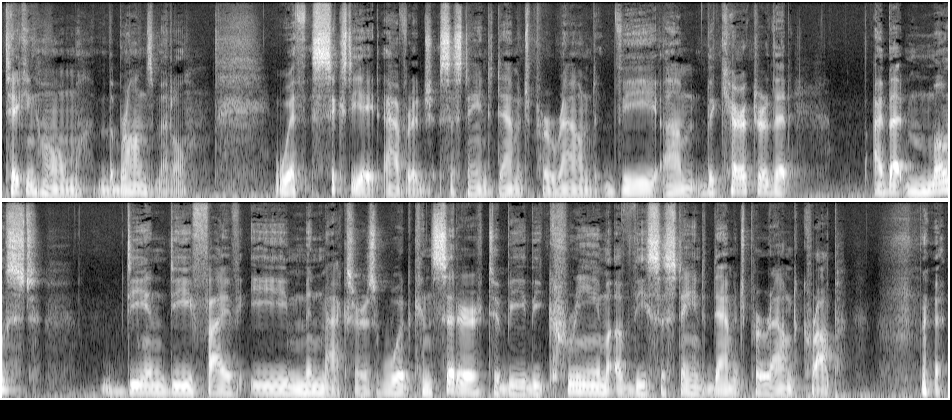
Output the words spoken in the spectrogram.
taking home the bronze medal with 68 average sustained damage per round. The um, the character that I bet most D&D 5e min-maxers would consider to be the cream of the sustained damage per round crop. the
